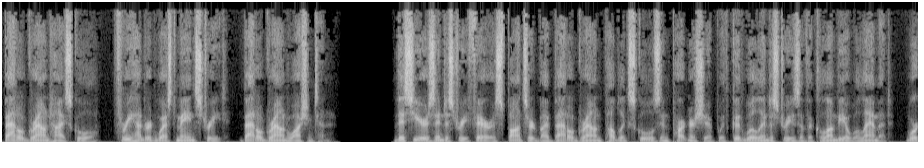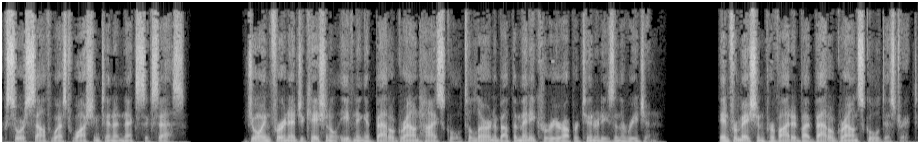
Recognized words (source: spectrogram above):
Battle Ground High School, 300 West Main Street, Battle Ground, Washington. This year's Industry Fair is sponsored by Battle Ground Public Schools in partnership with Goodwill Industries of the Columbia Willamette, WorkSource Southwest Washington, and Next Success. Join for an educational evening at Battle Ground High School to learn about the many career opportunities in the region. Information provided by Battle Ground School District.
